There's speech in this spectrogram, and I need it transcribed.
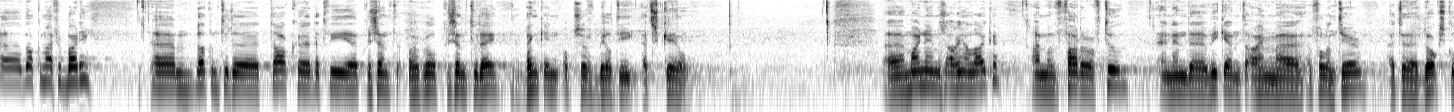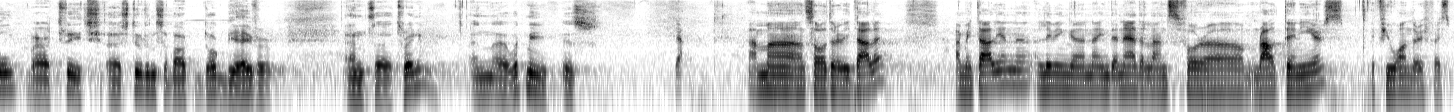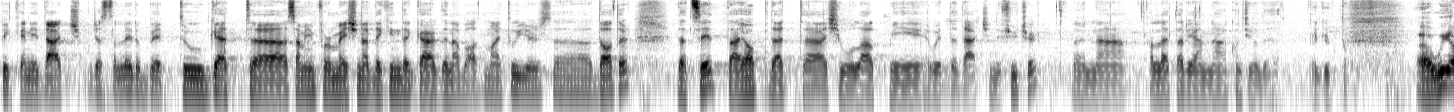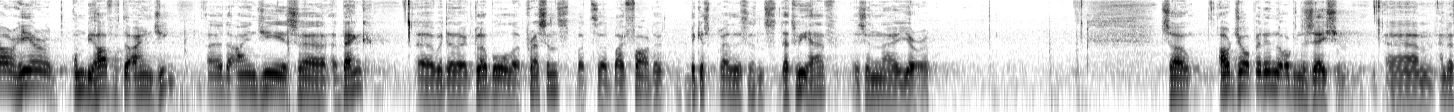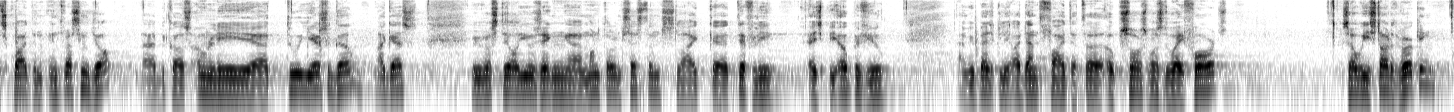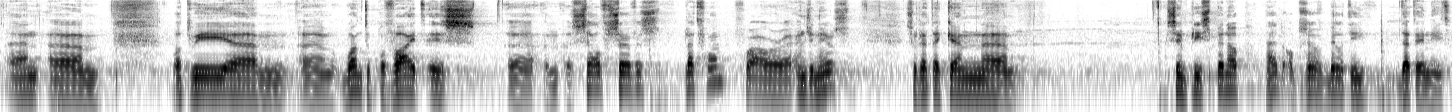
Uh, welcome everybody. Um, welcome to the talk uh, that we uh, present or will present today, Banking Observability at Scale. Uh, my name is Arjan Luijken. I'm a father of two and in the weekend I'm uh, a volunteer at a dog school where I teach uh, students about dog behavior and training. And with me is... Yeah, I'm Salvatore Vitale. I'm Italian, living in the Netherlands for um, around 10 years if you wonder if I speak any Dutch, just a little bit to get uh, some information at the kindergarten about my two years uh, daughter. That's it. I hope that uh, she will help me with the Dutch in the future. And uh, I'll let Arjan continue the Thank you. Uh, we are here on behalf of the ING. Uh, the ING is a bank with a global presence, but by far the biggest presence that we have is in Europe. So our job within the organization, um, and that's quite an interesting job uh, because only uh, two years ago, I guess, we were still using uh, monitoring systems like uh, Tivoli, HP OpenView, and we basically identified that uh, open source was the way forward. So we started working, and um, what we um, uh, want to provide is a self-service platform for our engineers so that they can um, simply spin up the observability that they need.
